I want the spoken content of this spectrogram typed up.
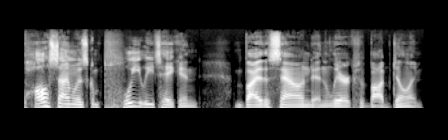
Paul Simon was completely taken by the sound and the lyrics of Bob Dylan.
